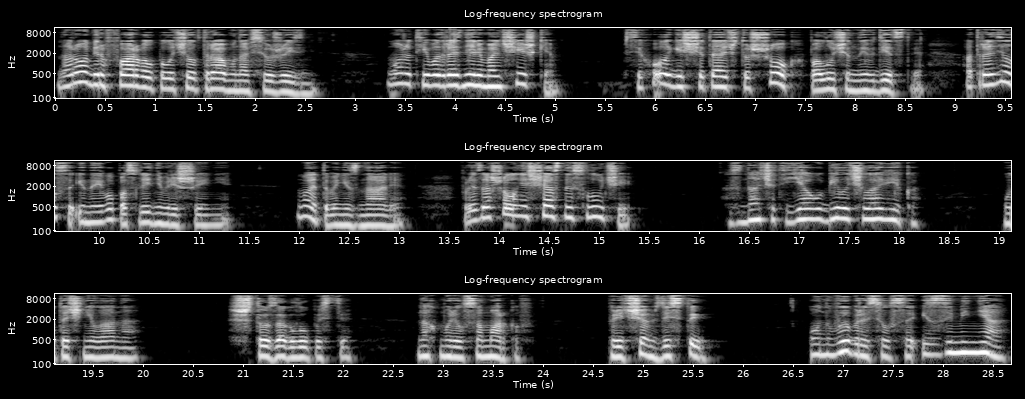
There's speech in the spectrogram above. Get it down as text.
но Роберт Фарвелл получил травму на всю жизнь. Может, его дразнили мальчишки, Психологи считают, что шок, полученный в детстве, отразился и на его последнем решении. Мы этого не знали. Произошел несчастный случай. «Значит, я убила человека», — уточнила она. «Что за глупости?» — нахмурился Марков. «При чем здесь ты?» «Он выбросился из-за меня»,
